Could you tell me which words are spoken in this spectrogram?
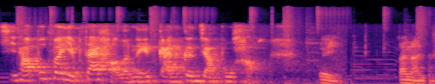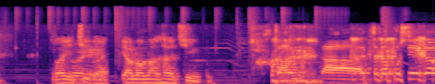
其他部分也不太好了，那个肝更加不好。对，当然，所以记得不要乱乱喝酒。真的，这个不是一个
